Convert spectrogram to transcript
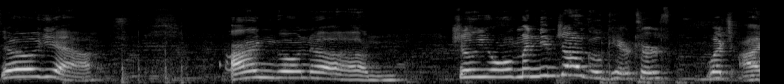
So yeah, I'm gonna um, show you all my Ninjago characters, which I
